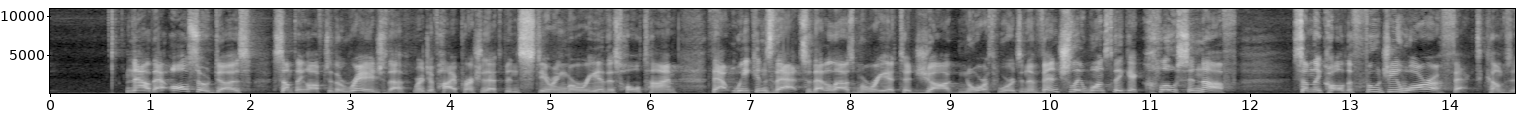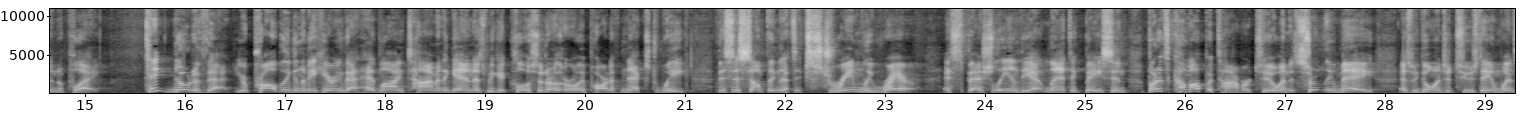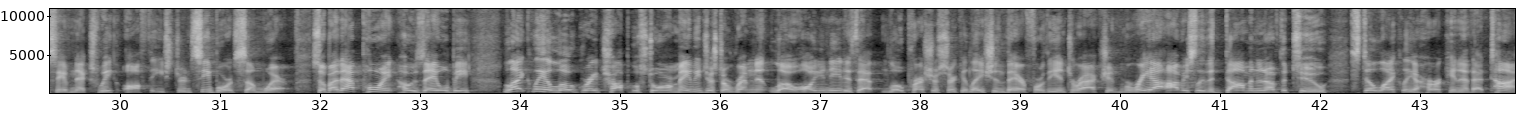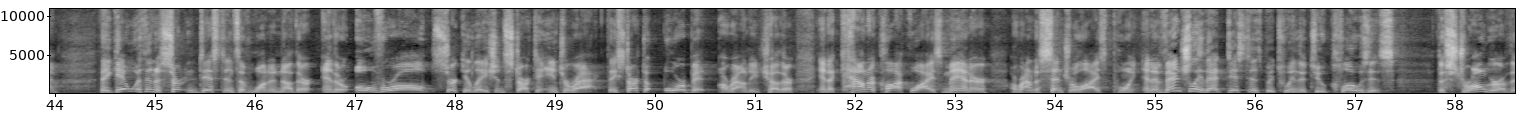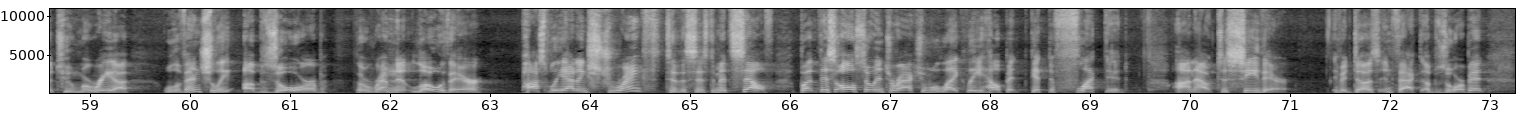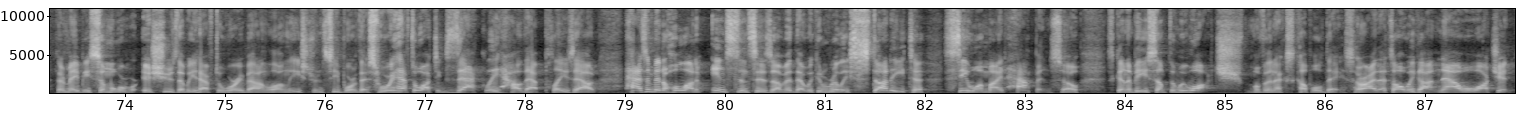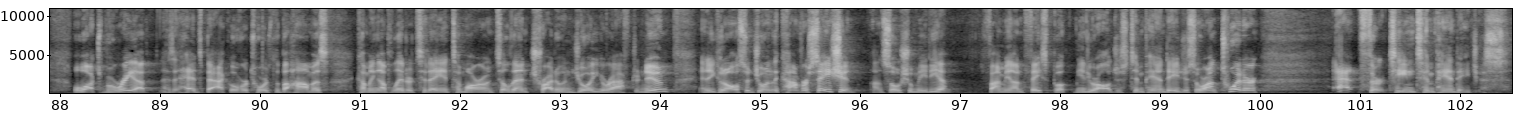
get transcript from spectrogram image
Now, that also does something off to the ridge, the ridge of high pressure that's been steering Maria this whole time. That weakens that. So that allows Maria to jog northwards. And eventually, once they get close enough, something called the Fujiwhara effect comes into play. Take note of that. You're probably going to be hearing that headline time and again as we get closer to the early part of next week. This is something that's extremely rare especially in the Atlantic basin, but it's come up a time or two, and it certainly may as we go into Tuesday and Wednesday of next week off the eastern seaboard somewhere. So by that point, Jose will be likely a low grade tropical storm or maybe just a remnant low. All you need is that low pressure circulation there for the interaction. Maria, obviously the dominant of the two, still likely a hurricane at that time. They get within a certain distance of one another and their overall circulations start to interact. They start to orbit around each other in a counterclockwise manner around a centralized point. And eventually that distance between the two closes. The stronger of the two, Maria, will eventually absorb the remnant low there, possibly adding strength to the system itself. But this also interaction will likely help it get deflected on out to sea there. If it does, in fact, absorb it, there may be some more issues that we'd have to worry about along the eastern seaboard there. So we have to watch exactly how that plays out. Hasn't been a whole lot of instances of it that we can really study to see what might happen. So it's going to be something we watch over the next couple of days. All right, that's all we got now. We'll watch it. We'll watch Maria as it heads back over towards the Bahamas coming up later today and tomorrow. Until then, try to enjoy your afternoon. And you can also join the conversation on social media. Find me on Facebook, meteorologist Tim Pandajis, or on Twitter at 13 Tim Pandajis.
